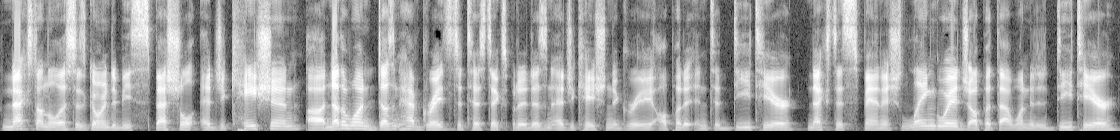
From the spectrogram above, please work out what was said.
Next on the list is going to be special education. Uh, another one doesn't have great statistics, but it is an education degree. I'll put it into D tier. Next is Spanish language. I'll put that one into D tier.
